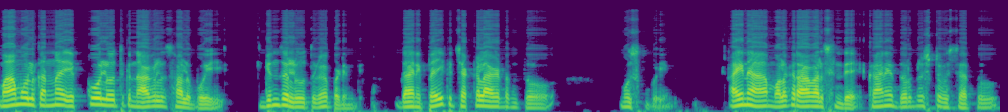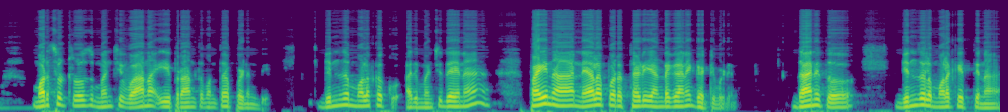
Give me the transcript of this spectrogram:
మామూలు కన్నా ఎక్కువ లోతుకి నాగలు సాలుపోయి గింజ లోతుగా పడింది. దాని పైకి చెక్కలాగడంతో మూసుకుపోయింది. అయినా మొలక రావాల్సిందే కానీ దురదృష్టవశాత్తు మరుసటి రోజు మంచి వాన ఈ ప్రాంతమంతా పడింది. గింజ మొలకకు అది మంచిదైనా పైన నేలపొర తడి ఎండగానే గట్టిపడింది. దానితో గింజలు మొలకెత్తిన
